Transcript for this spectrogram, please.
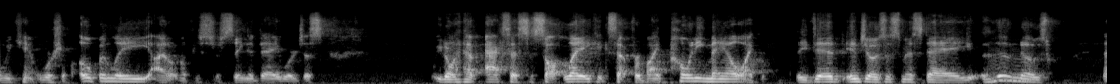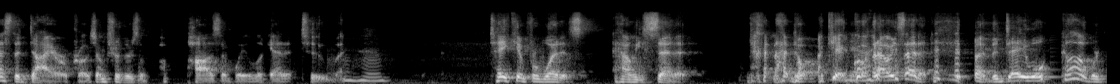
we can't worship openly. I don't know if he's just seeing a day where just we don't have access to Salt Lake except for by pony mail, like they did in Joseph Smith's day. Who mm-hmm. knows? That's the dire approach. I'm sure there's a p- positive way to look at it too, but mm-hmm. take him for what it's how he said it. I don't, I can't quote how he said it, but the day will come where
